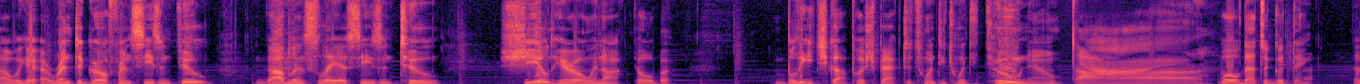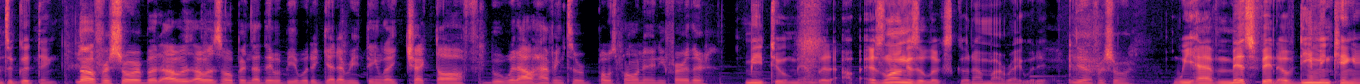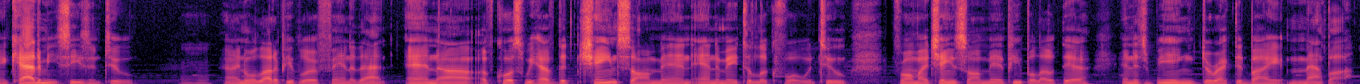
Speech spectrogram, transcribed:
Uh, we got Rent a Girlfriend season two, Goblin Slayer season two, Shield Hero in October. Bleach got pushed back to 2022 now. Ah. Well, that's a good thing. That's a good thing. No, for sure. But I was I was hoping that they would be able to get everything like checked off, but without having to postpone it any further. Me too, man. But as long as it looks good, I'm all right with it. Yeah, for sure. We have Misfit of Demon King Academy season 2 And I know a lot of people are a fan of that. And uh, of course, we have the Chainsaw Man anime to look forward to for all my Chainsaw Man people out there. And it's being directed by Mappa.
